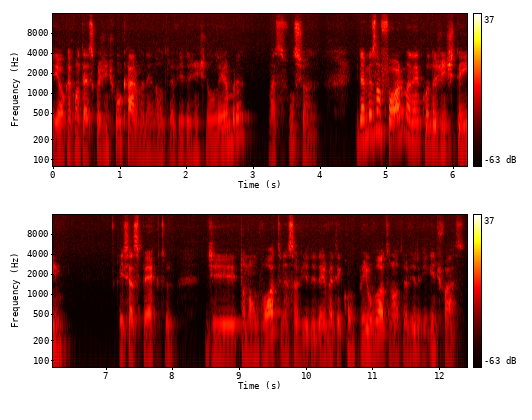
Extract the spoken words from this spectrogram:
E é o que acontece com a gente com karma, né? Na outra vida a gente não lembra, mas funciona. E da mesma forma, né, quando a gente tem esse aspecto de tomar um voto nessa vida, e daí vai ter que cumprir o voto na outra vida, o que, que a gente faz?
